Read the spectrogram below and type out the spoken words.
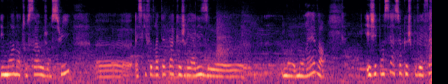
et moi dans tout ça où j'en suis, euh, est-ce qu'il faudrait peut-être pas que je réalise euh, mon rêve et j'ai pensé à ce que je pouvais faire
